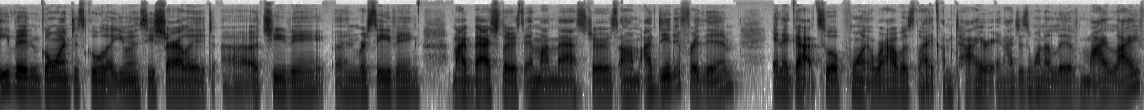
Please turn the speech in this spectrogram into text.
even going to school at UNC Charlotte, uh, achieving and receiving my bachelor's and my master's, um, I did it for them. And it got to a point where I was like, I'm tired and I just want to live my life.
